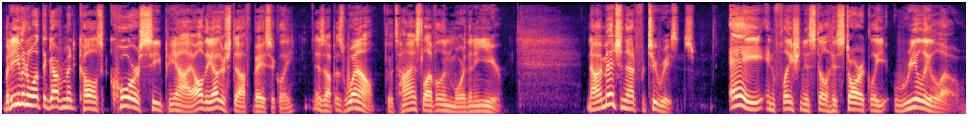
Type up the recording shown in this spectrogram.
But even what the government calls core CPI, all the other stuff basically, is up as well to its highest level in more than a year. Now, I mention that for two reasons. A, inflation is still historically really low.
